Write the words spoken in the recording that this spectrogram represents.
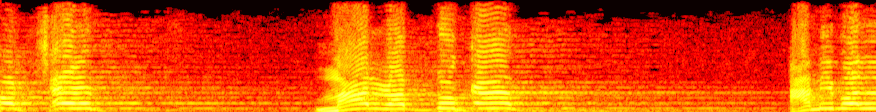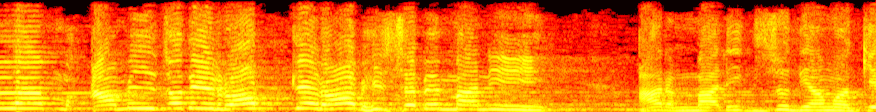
করছে, মার রব্বুকা? আমি বললাম, আমি যদি রবকে রব হিসেবে মানি, আর মালিক যদি আমাকে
